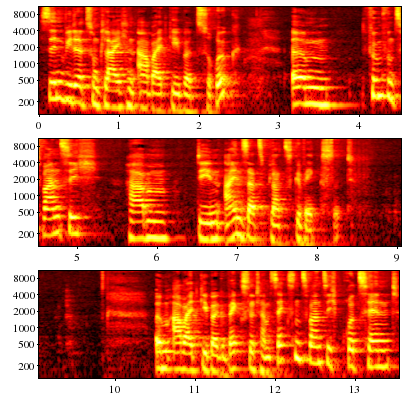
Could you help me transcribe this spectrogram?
sind wieder zum gleichen Arbeitgeber zurück. Ähm, 25 haben den Einsatzplatz gewechselt. Ähm, Arbeitgeber gewechselt haben 26 Prozent.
